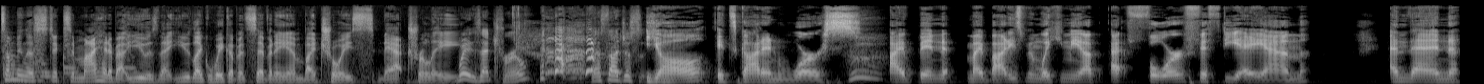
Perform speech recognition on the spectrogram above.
Something that sticks in my head about you is that you like wake up at 7 a.m. by choice naturally. Wait, is that true? That's not just Y'all, it's gotten worse. I've been my body's been waking me up at 4:50 a.m. and then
